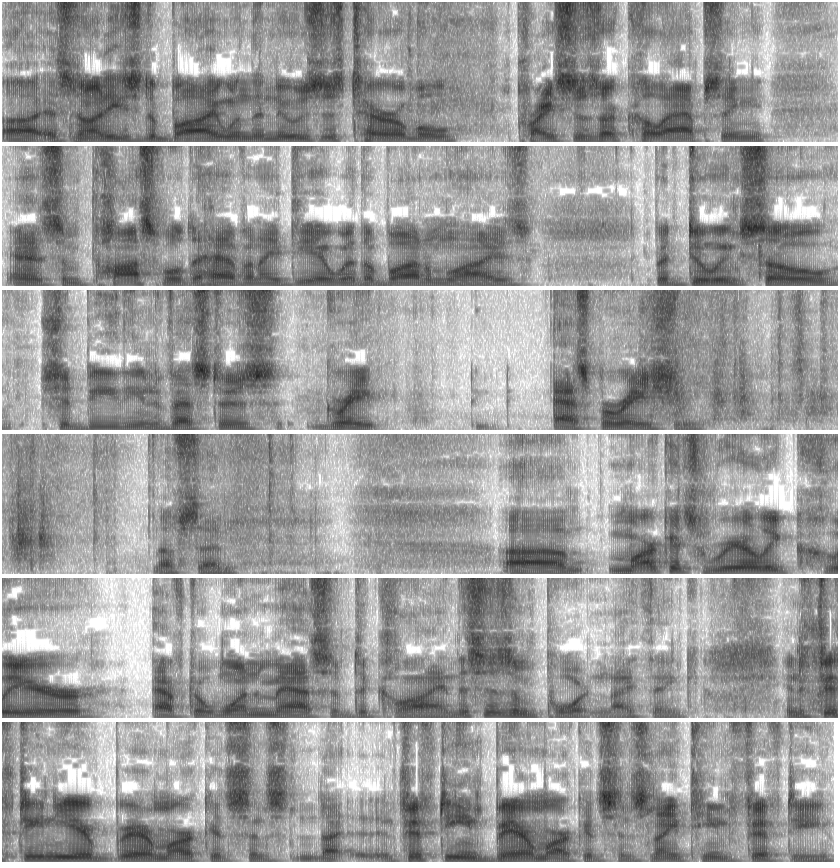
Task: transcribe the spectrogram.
Uh, it's not easy to buy when the news is terrible, prices are collapsing, and it's impossible to have an idea where the bottom lies. But doing so should be the investor's great aspiration. Enough said. Um, markets rarely clear after one massive decline. This is important, I think. In 15 year bear markets since 15 bear markets since 1950,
